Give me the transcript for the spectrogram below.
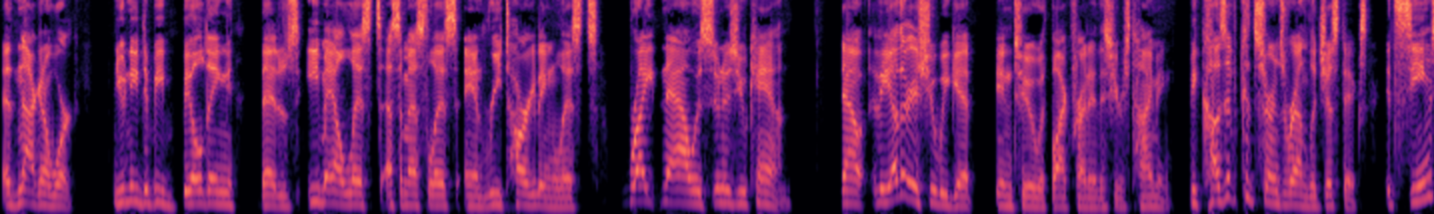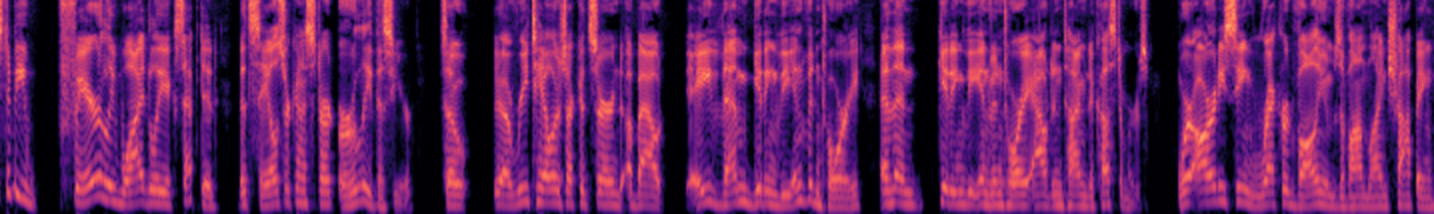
It's not going to work. You need to be building those email lists, SMS lists, and retargeting lists right now as soon as you can. Now, the other issue we get into with Black Friday this year's timing. Because of concerns around logistics, it seems to be fairly widely accepted that sales are going to start early this year. So, uh, retailers are concerned about a them getting the inventory and then getting the inventory out in time to customers. We're already seeing record volumes of online shopping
